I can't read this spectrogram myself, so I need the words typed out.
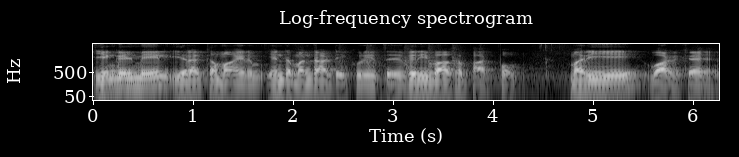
எங்கள் மேல் இரக்கமாயிரும் என்ற மன்றாட்டை குறித்து விரிவாக பார்ப்போம். மரியே வாழ்க.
